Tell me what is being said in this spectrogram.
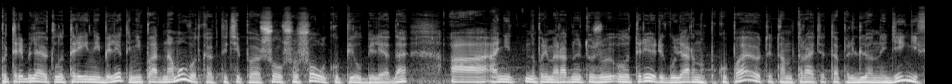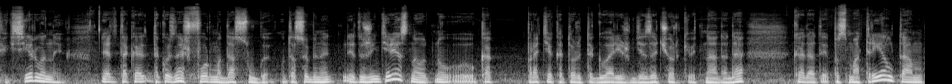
потребляют лотерейные билеты не по одному, вот как ты типа шел-шел-шел и купил билет, да, а они, например, одну и ту же лотерею регулярно покупают и там тратят определенные деньги, фиксированные. Это такая, такой, знаешь, форма досуга. Вот особенно, это же интересно, вот, ну, как про те, которые ты говоришь, где зачеркивать надо, да, когда ты посмотрел там,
